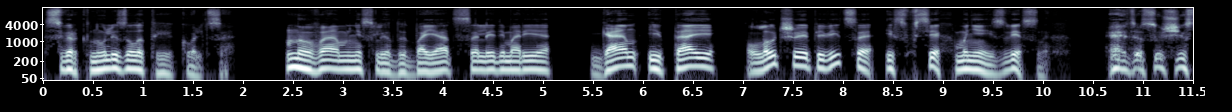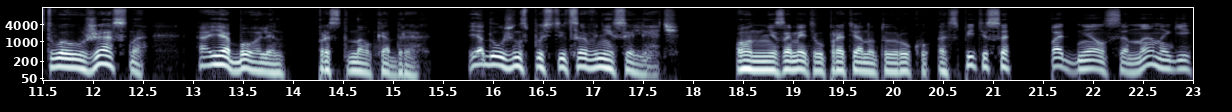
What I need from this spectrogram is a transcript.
сверкнули золотые кольца. Но вам не следует бояться, леди Мария. Ган и Таи Лучшая певица из всех мне известных. — Это существо ужасно, а я болен, — простонал Кадрах. — Я должен спуститься вниз и лечь. Он не заметил протянутую руку Аспитиса, поднялся на ноги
